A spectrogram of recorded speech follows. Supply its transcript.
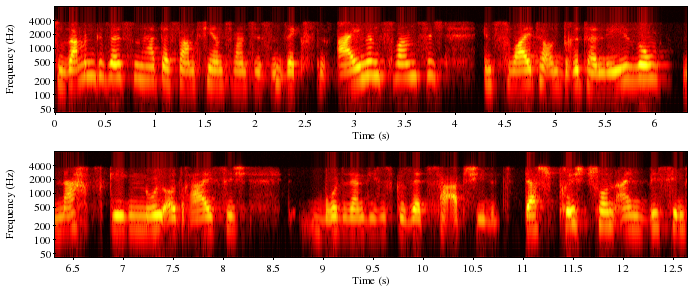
zusammengesessen hat, das war am 24.06.21 in zweiter und dritter Lesung, nachts gegen 0.30 Uhr wurde dann dieses Gesetz verabschiedet. Das spricht schon ein bisschen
